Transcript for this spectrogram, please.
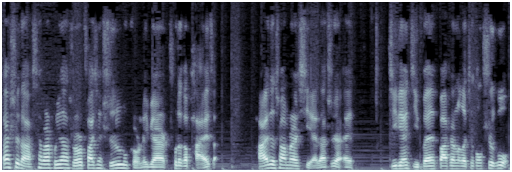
但是呢，下班回家的时候发现十字路口那边出了个牌子，牌子上面写的是：哎，几点几分发生了个交通事故，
